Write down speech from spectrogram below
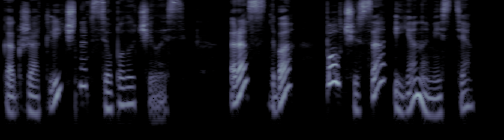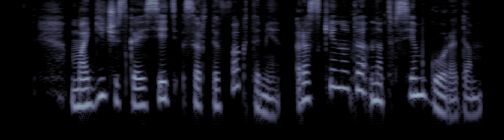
Как же отлично все получилось. Раз, два, полчаса, и я на месте. Магическая сеть с артефактами раскинута над всем городом,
